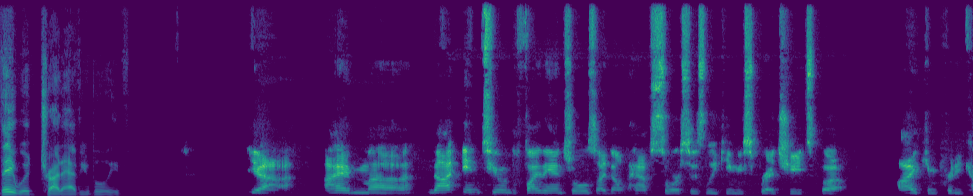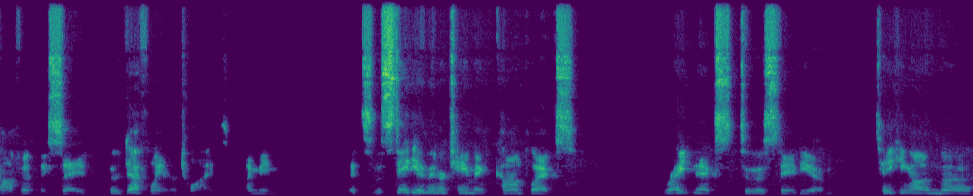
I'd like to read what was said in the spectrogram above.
they would try to have you believe. Yeah, I'm uh, not in tune to financials. I don't have sources leaking me spreadsheets, but I can pretty confidently say they're definitely intertwined. I mean, it's the stadium entertainment complex right next to the stadium, taking on the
